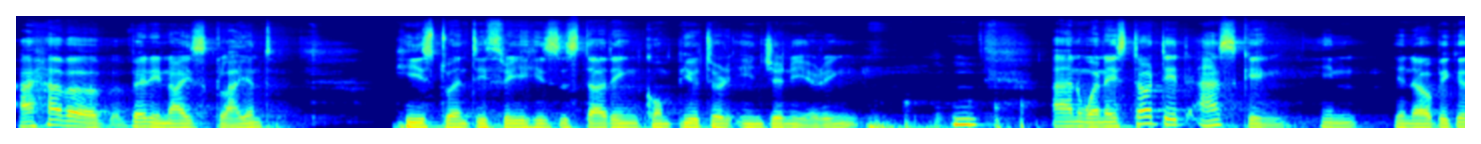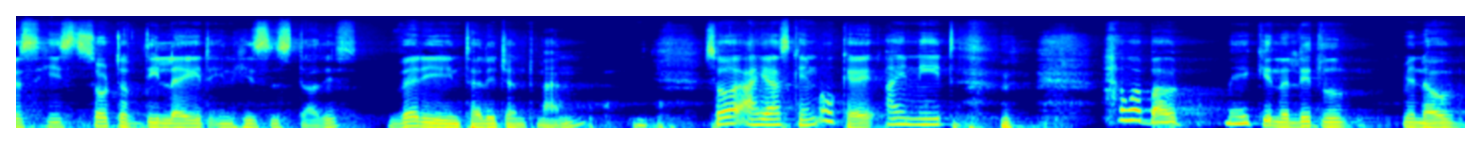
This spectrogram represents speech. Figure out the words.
I have a very nice client. He's 23, he's studying computer engineering. And when I started asking him, you know, because he's sort of delayed in his studies, very intelligent man. So I asked him, okay, I need, how about making a little, you know,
